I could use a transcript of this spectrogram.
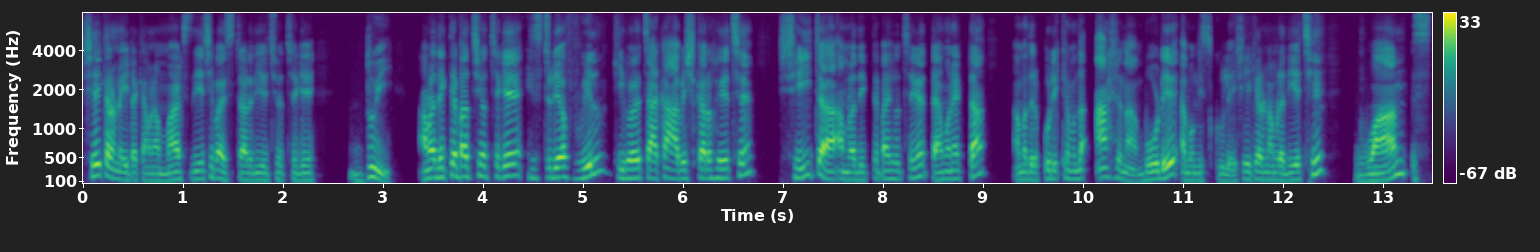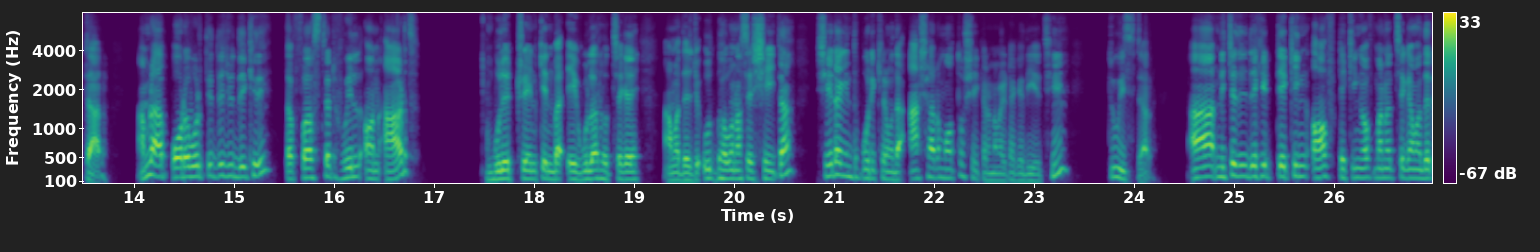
সেই কারণে এটাকে আমরা মার্কস দিয়েছি বা স্টার দিয়েছি হচ্ছে গিয়ে দুই। আমরা দেখতে পাচ্ছি হচ্ছে গিয়ে হিস্টোরি অফ হুইল কীভাবে চাকা আবিষ্কার হয়েছে, সেইটা আমরা দেখতে পাই হচ্ছে গিয়ে তেমন একটা আমাদের পরীক্ষার মধ্যে আসে না বোর্ডে এবং স্কুলে, সেই কারণে আমরা দিয়েছি ওয়ান স্টার আমরা পরবর্তীতে যদি দেখি the first aid wheel on earth bullet train কিংবা এগুলার হচ্ছে গিয়ে আমাদের যে উদ্ভাবন আছে সেইটা, সেটা কিন্তু পরীক্ষার মধ্যে আসার মতো সেই কারণে আমরা এটাকে দিয়েছি টু স্টার নিচে যদি দেখি টেকিং অফ টেকিং অফ মানে হচ্ছে আমাদের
